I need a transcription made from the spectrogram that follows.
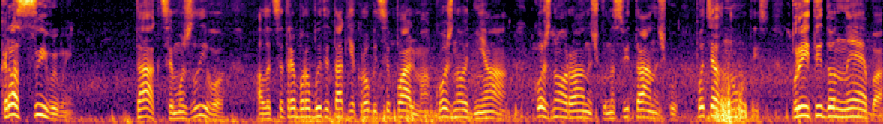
красивими. Так, це можливо, але це треба робити так, як робить це пальма. Кожного дня, кожного раночку, на світаночку, потягнутись, прийти до неба,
